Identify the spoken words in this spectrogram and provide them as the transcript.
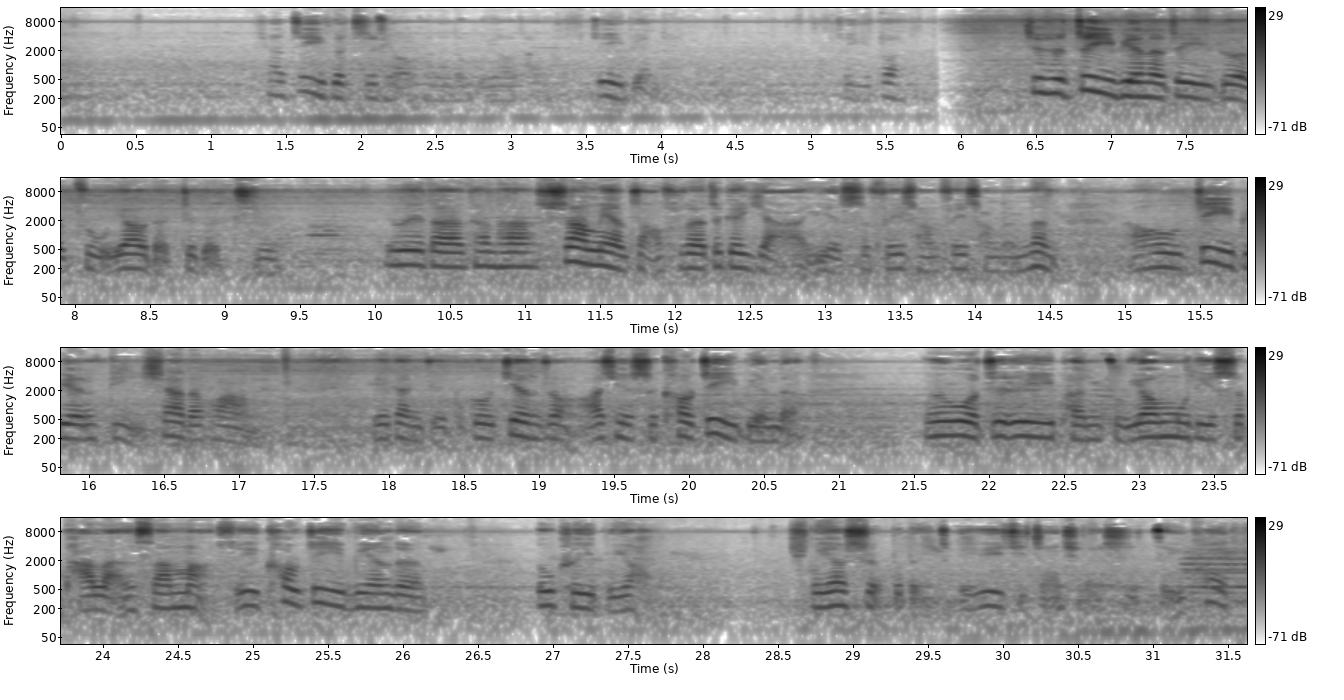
像这一个枝条可能都不要它，这一边的这一段，就是这一边的这一个主要的这个枝，因为大家看它上面长出的这个芽也是非常非常的嫩，然后这一边底下的话也感觉不够健壮，而且是靠这一边的，因为我这一盆主要目的是爬南山嘛，所以靠这一边的。都可以不要，不要舍不得。这个月季长起来是贼快的，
